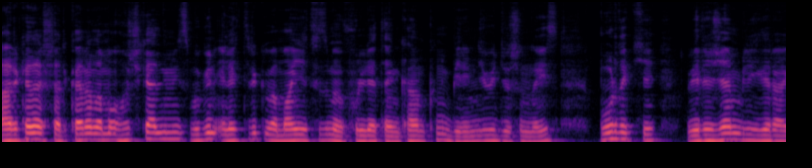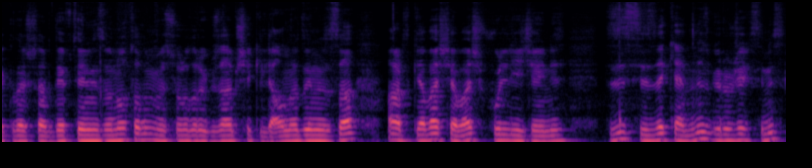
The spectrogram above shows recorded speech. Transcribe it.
Arkadaşlar kanalıma hoş geldiniz. Bugün elektrik ve manyetizma fulleten kampının birinci videosundayız. Buradaki vereceğim bilgileri arkadaşlar defterinize not alın ve soruları güzel bir şekilde anladığınızda artık yavaş yavaş fullleyeceğinizi siz de kendiniz göreceksiniz.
